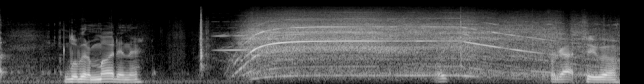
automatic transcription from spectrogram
A little bit of mud in there. Forgot to uh,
